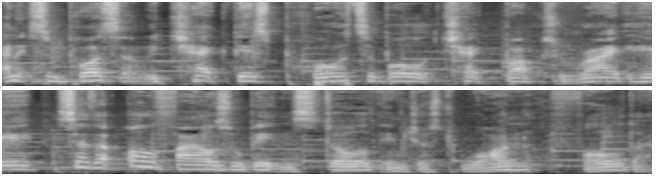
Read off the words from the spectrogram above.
and it's important that we check this portable checkbox right here so that all files will be installed in just one folder.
